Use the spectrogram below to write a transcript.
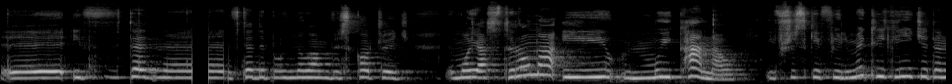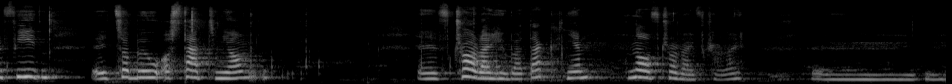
yy, i wtedy, wtedy powinno Wam wyskoczyć moja strona i mój kanał i wszystkie filmy. Kliknijcie ten film, yy, co był ostatnio. Yy, wczoraj chyba, tak? Nie? No, wczoraj, wczoraj. Yy,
